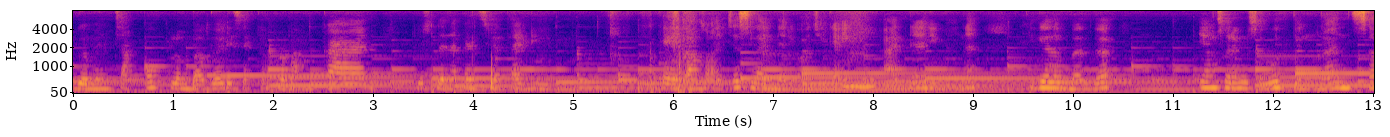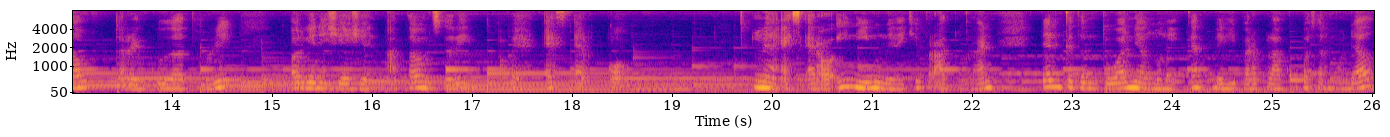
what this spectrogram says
juga mencakup lembaga di sektor perbankan terus dana pensiun tadi. Oke langsung aja selain dari OJK ini ada di mana tiga lembaga yang sering disebut dengan self regulatory organization atau sering apa ya SRO Nah, SRO ini memiliki peraturan dan ketentuan yang mengikat bagi para pelaku pasar modal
